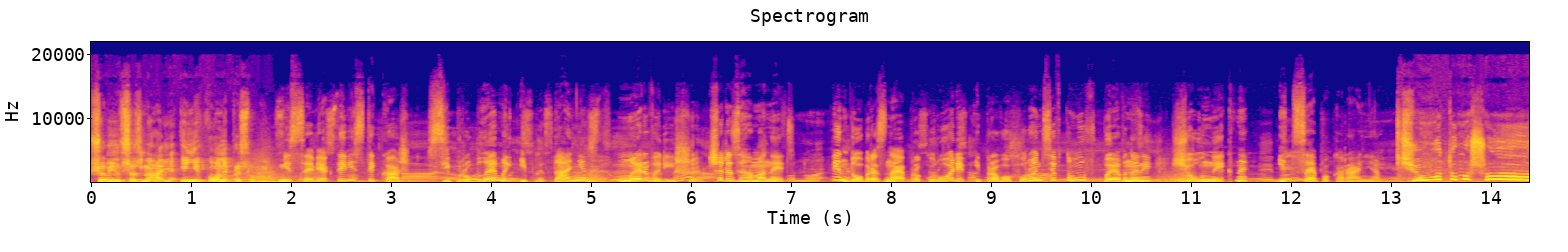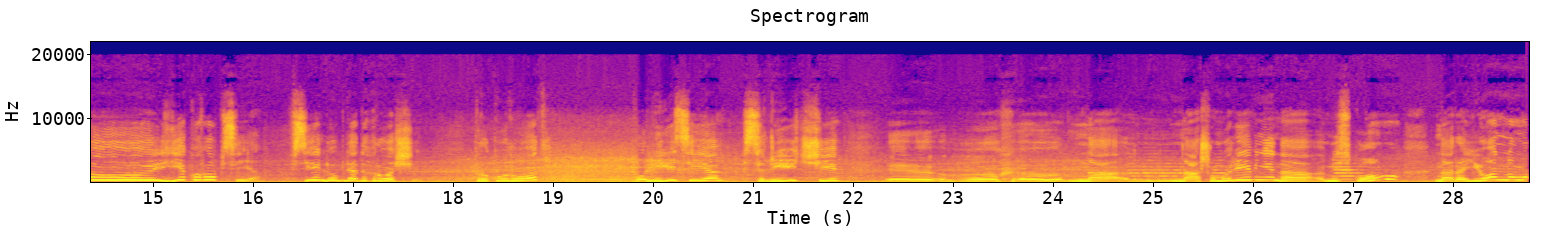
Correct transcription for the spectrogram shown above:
що він все знає і нікого не прислухає. Місцеві активісти кажуть, всі проблеми і питання мер вирішує через гаманець. Він добре знає прокурорів і правоохоронців, тому впевнений, що уникне і це покарання. Чому? Тому що є корупція. Всі люблять гроші. Прокурор, поліція, слідчі е, е, на нашому рівні, на міському, на районному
